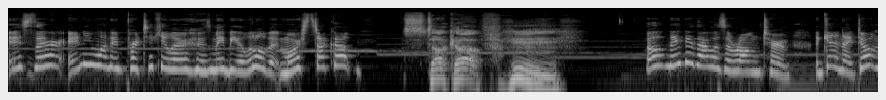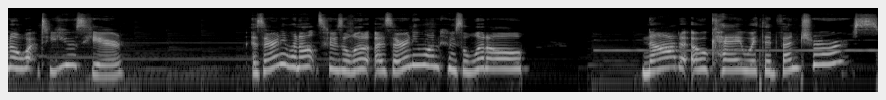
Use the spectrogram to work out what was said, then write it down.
is there anyone in particular who's maybe a little bit more stuck up? Stuck up. Hmm. Oh, maybe that was a wrong term. Again, I don't know what to use here. Is there anyone else who's a little? Is there anyone who's a little not okay with adventurers?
